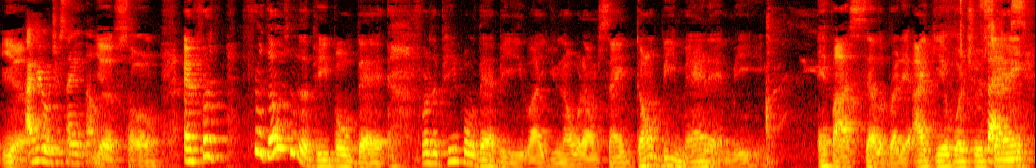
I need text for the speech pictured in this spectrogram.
Yeah. I hear what you're saying though. Yeah, so and for for those of the people that for the people that be like, you know what I'm saying, don't be mad at me if I celebrate it. I get what you're Facts. saying,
